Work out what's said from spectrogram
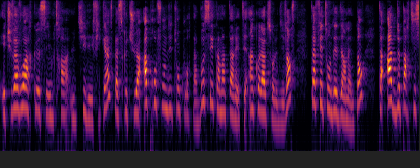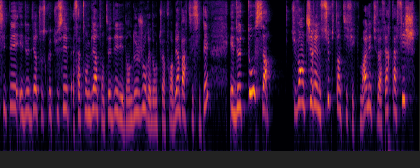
et tu vas voir que c'est ultra utile et efficace parce que tu as approfondi ton cours, tu as bossé comme un taré, tu incollable sur le divorce, tu as fait ton TD en même temps, tu as hâte de participer et de dire tout ce que tu sais, ça tombe bien, ton TD il est dans deux jours et donc tu vas pouvoir bien participer. Et de tout ça, tu vas en tirer une substantifique moelle et tu vas faire ta fiche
